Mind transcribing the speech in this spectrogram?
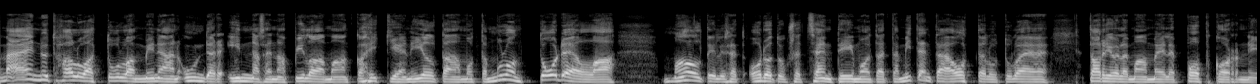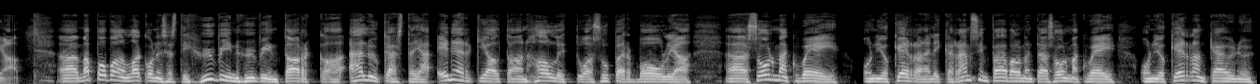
mä en nyt halua tulla minään under innasena pilaamaan kaikkien iltaa, mutta mulla on todella maltilliset odotukset sen tiimoilta, että miten tämä ottelu tulee tarjoilemaan meille popcornia. Mä povaan lakonisesti hyvin, hyvin tarkkaa, älykästä ja energialtaan hallittua Super Bowlia. Sean McVay on jo kerran, eli Ramsin päävalmentaja Sean McVay on jo kerran käynyt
